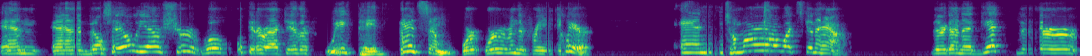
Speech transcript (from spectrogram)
and and they'll say, "Oh yeah, sure, we'll we'll get our act together. We've paid ransom. We're we're in the free and clear." And tomorrow, what's going to happen? They're going to get their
